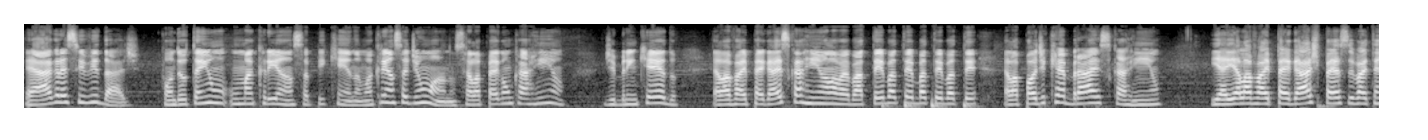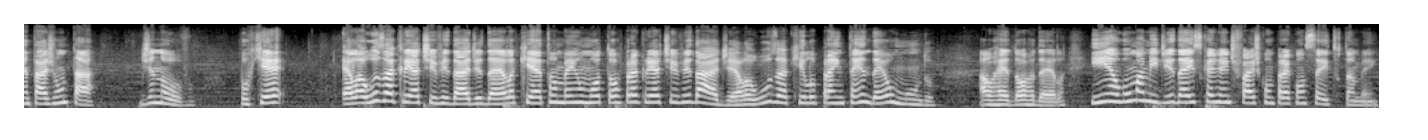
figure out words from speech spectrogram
é a agressividade. Quando eu tenho uma criança pequena, uma criança de um ano, se ela pega um carrinho de brinquedo, ela vai pegar esse carrinho, ela vai bater, bater, bater, bater. Ela pode quebrar esse carrinho. E aí ela vai pegar as peças e vai tentar juntar. De novo. Porque ela usa a criatividade dela, que é também um motor para a criatividade. Ela usa aquilo para entender o mundo ao redor dela. E em alguma medida é isso que a gente faz com preconceito também.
